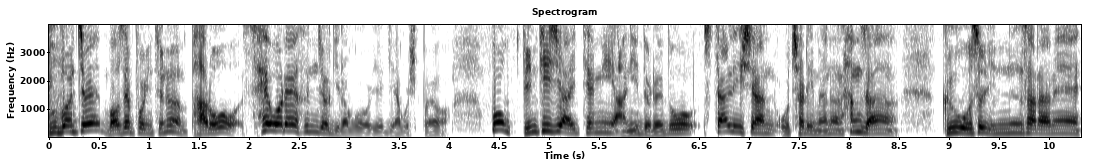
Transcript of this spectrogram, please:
두 번째 멋의 포인트는 바로 세월의 흔적이라고 얘기하고 싶어요. 꼭 빈티지 아이템이 아니더라도 스타일리시한 옷차림에는 항상 그 옷을 입는 사람의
